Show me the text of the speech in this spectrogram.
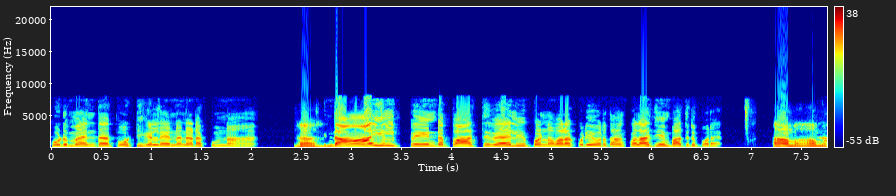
கொடுமை இந்த போட்டிகள்ல என்ன நடக்கும்னா இந்த ஆயில் பெயிண்ட பார்த்து வேல்யூ பண்ண வரக்கூடியவர் தான் கொலாஜையும் பார்த்துட்டு போறாரு. ஆமா ஆமா.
